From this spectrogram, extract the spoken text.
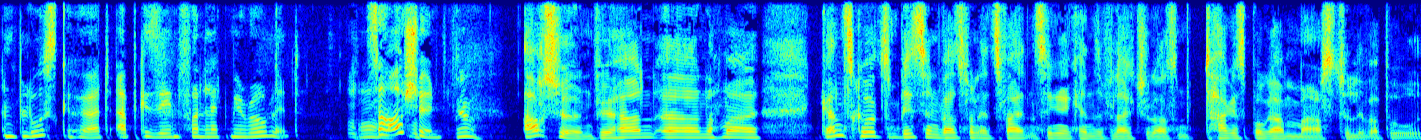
einen Blues gehört, abgesehen von Let Me Roll It. Ist doch auch schön. Auch schön. Wir hören äh, nochmal ganz kurz ein bisschen was von der zweiten Single, kennen Sie vielleicht schon aus dem Tagesprogramm Mars to Liverpool.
